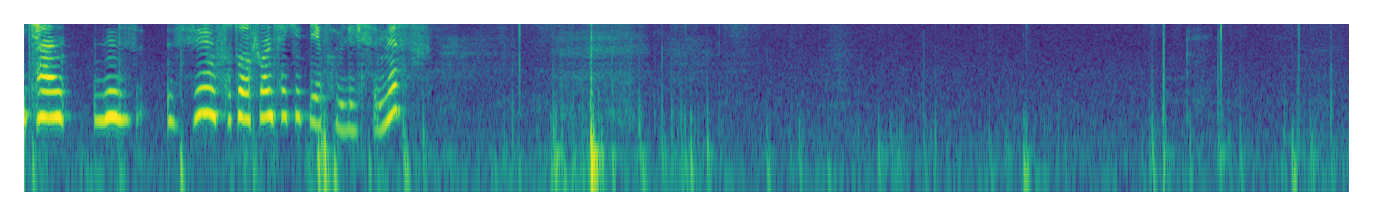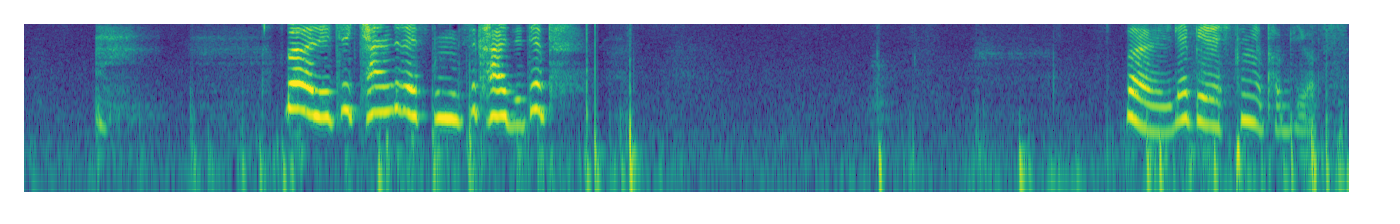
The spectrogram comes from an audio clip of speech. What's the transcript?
Da kendinizin fotoğrafını çekip de yapabilirsiniz. Böylece kendi resmimizi kaydedip böyle bir resim yapabiliyoruz.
